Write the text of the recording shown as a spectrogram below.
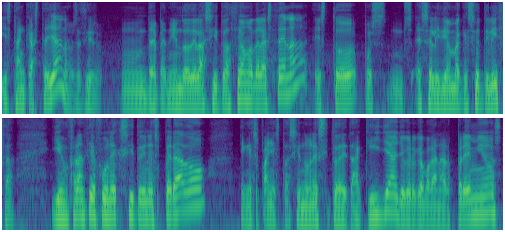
y está en castellano. Es decir, mm, dependiendo de la situación o de la escena, esto pues es el idioma que se utiliza. Y en Francia fue un éxito inesperado, en España está siendo un éxito de taquilla, yo creo que va a ganar premios.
